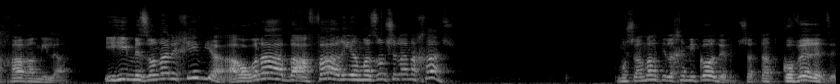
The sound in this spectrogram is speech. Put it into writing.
אחר המילה, היא מזונה לחיביה. העורלה בעפר היא המזון של הנחש. כמו שאמרתי לכם מקודם, שאתה קובר את זה.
